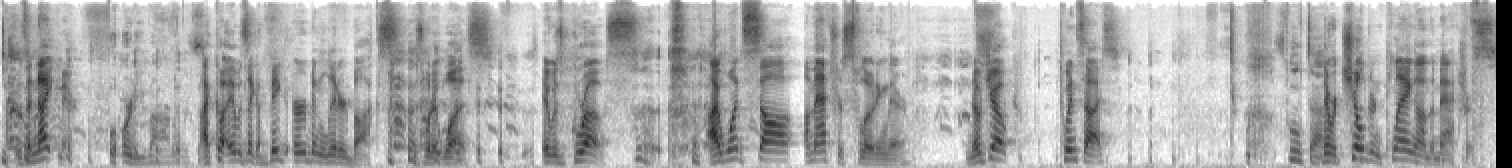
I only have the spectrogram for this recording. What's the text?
It was a nightmare. 40 bottles. I call, it was like a big urban litter box, is what it was. it was gross. I once saw a mattress floating there. No joke. Twin size. Full time. There were children playing on the mattress.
